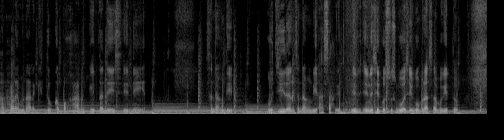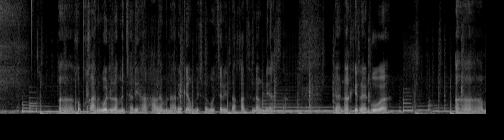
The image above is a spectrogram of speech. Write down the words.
hal-hal uh, yang menarik itu. Kepekaan kita di sini sedang diuji dan sedang diasah gitu. Ini sih khusus gue sih gue merasa begitu uh, kepekaan gue dalam mencari hal-hal yang menarik yang bisa gue ceritakan sedang diasah dan akhirnya gue um,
